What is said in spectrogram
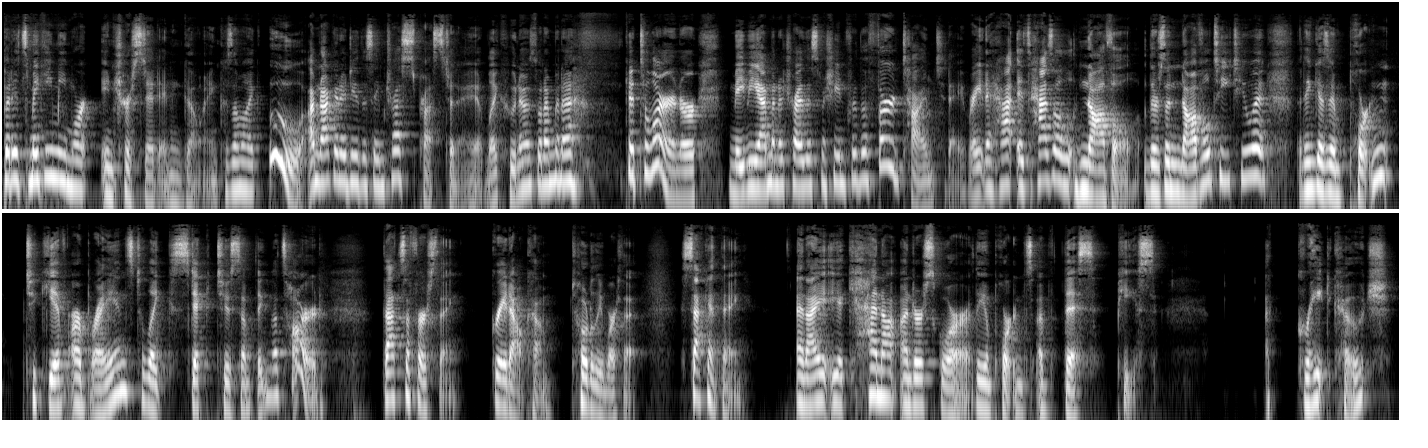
but it's making me more interested in going because I'm like, ooh, I'm not going to do the same chest press today. Like, who knows what I'm going to get to learn? Or maybe I'm going to try this machine for the third time today, right? It, ha- it has a novel. There's a novelty to it I think is important to give our brains to like stick to something that's hard. That's the first thing. Great outcome. Totally worth it. Second thing, and I cannot underscore the importance of this piece. A great coach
